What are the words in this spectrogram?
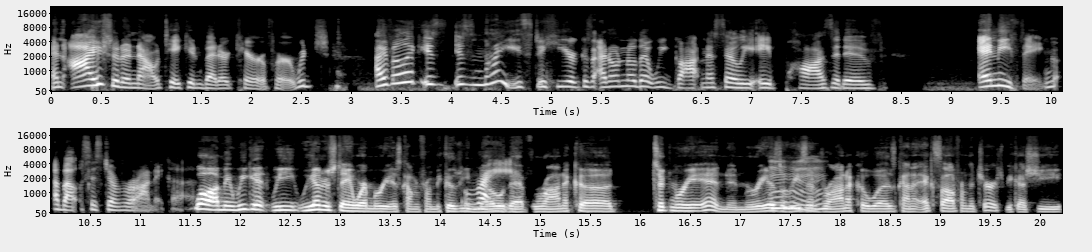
and I should have now taken better care of her, which I feel like is is nice to hear because I don't know that we got necessarily a positive anything about Sister Veronica. Well, I mean, we get we we understand where Maria's coming from because we know that Veronica took Maria in, and Maria's the reason Mhm. Veronica was kind of exiled from the church because she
